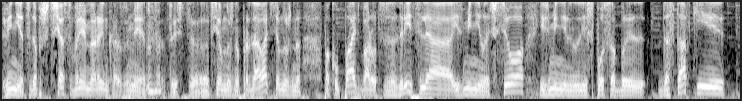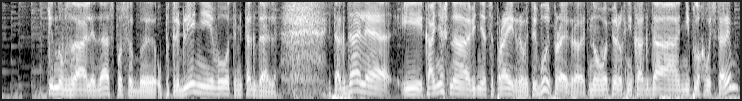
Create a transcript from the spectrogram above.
Венеции, да, потому что сейчас время рынка, разумеется. Uh-huh. То есть э, всем нужно продавать, всем нужно покупать, бороться за зрителя. Изменилось все, изменились способы доставки кино в зале, да, способы употребления его там, и так далее. И так далее. И, конечно, Венеция проигрывает и будет проигрывать, но, во-первых, никогда неплохо быть вторым,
